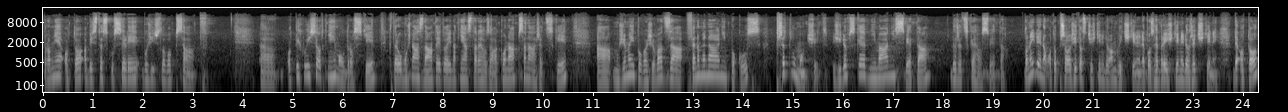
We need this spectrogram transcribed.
pro mě o to, abyste zkusili Boží slovo psát Eh, odpichují se od knihy Moudrosti, kterou možná znáte, je to jedna kniha Starého zákona, psaná řecky, a můžeme ji považovat za fenomenální pokus přetlumočit židovské vnímání světa do řeckého světa. To nejde jenom o to přeložit to z češtiny do angličtiny nebo z hebrejštiny do řečtiny. Jde o to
